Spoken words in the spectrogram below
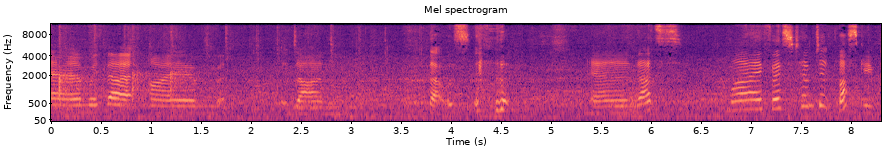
And with that, I'm done. That was, and that's my first attempt at busking.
